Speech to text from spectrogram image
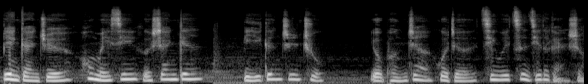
便感觉后眉心和山根。鼻根之处有膨胀或者轻微刺激的感受，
